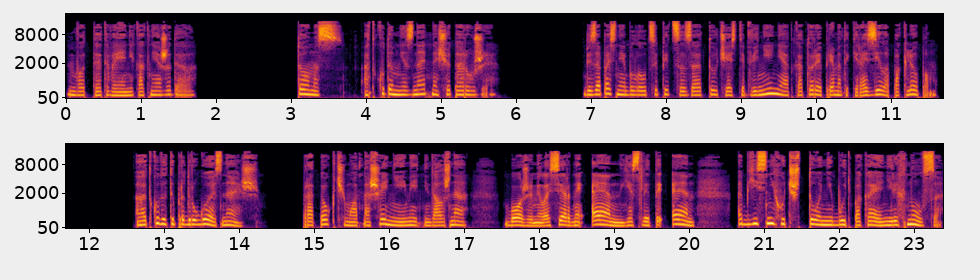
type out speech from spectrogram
Вот этого я никак не ожидала. «Томас, откуда мне знать насчет оружия?» Безопаснее было уцепиться за ту часть обвинения, от которой прямо-таки разила поклепом. «А откуда ты про другое знаешь? Про то, к чему отношения иметь не должна. Боже, милосердный Энн, если ты Энн, объясни хоть что-нибудь, пока я не рехнулся».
